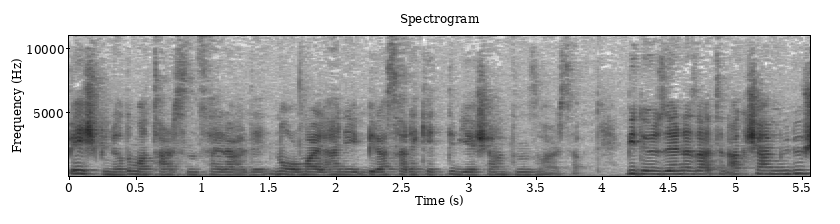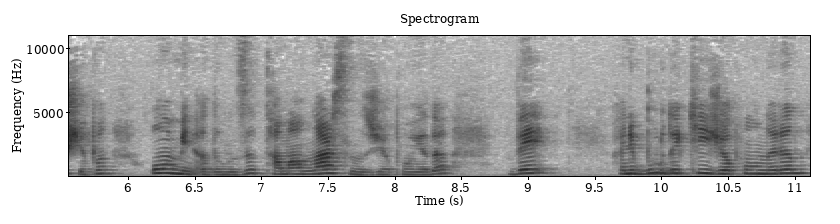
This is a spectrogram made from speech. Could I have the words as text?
5000 adım atarsınız herhalde. Normal hani biraz hareketli bir yaşantınız varsa. Bir de üzerine zaten akşam yürüyüş yapın. 10.000 adımınızı tamamlarsınız Japonya'da. Ve hani buradaki Japonların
